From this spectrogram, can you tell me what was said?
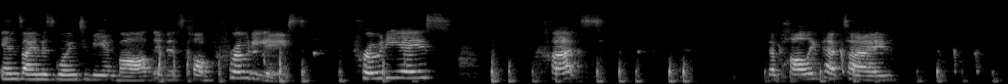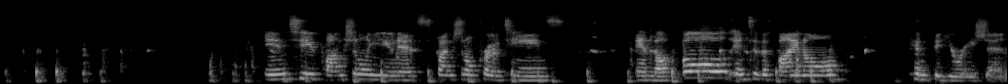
enzyme is going to be involved and it's called protease. Protease cuts the polypeptide into functional units, functional proteins, and they'll fold into the final configuration.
